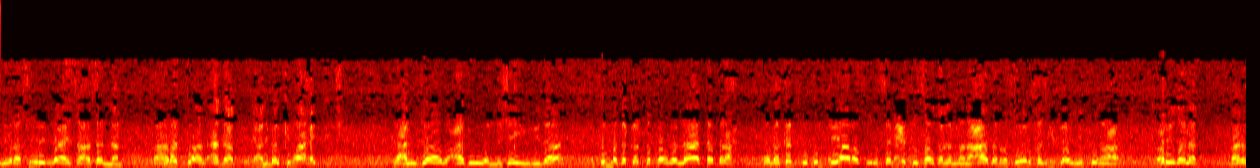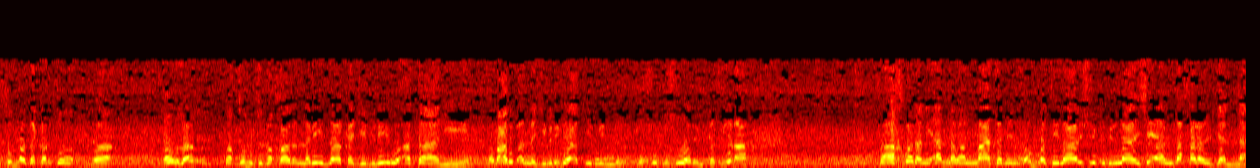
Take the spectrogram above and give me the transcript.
لرسول الله صلى الله عليه وسلم. فأردت أن أذهب. يعني بلكن واحد يعني جاء عدو ولا شيء يريد. ثم ذكرت قوله لا تبرح فمكثت قلت يا رسول سمعت صوتا لما عاد الرسول خشيت أن يكون عرض لك. قال ثم ذكرت قولك فقمت فقال النبي ذاك جبريل أتاني. ومعروف أن جبريل يأتي من الرسول بصور كثيرة. فأخبرني أن من مات من امتي لا يشرك بالله شيئا دخل الجنة.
